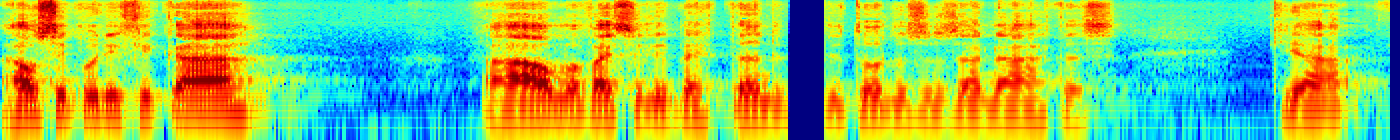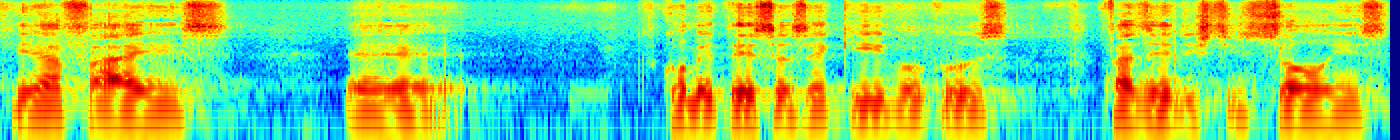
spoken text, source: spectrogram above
Ao se purificar, a alma vai se libertando de todos os anartas que a, que a faz é, cometer seus equívocos, fazer distinções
